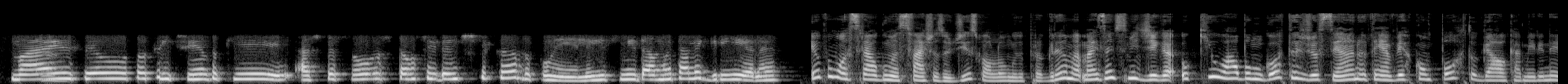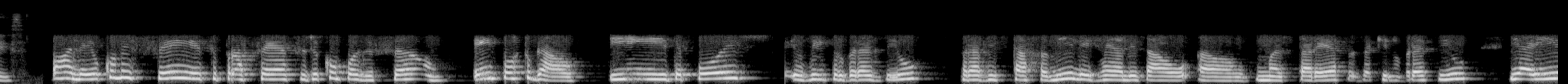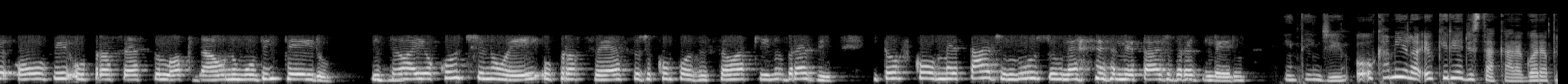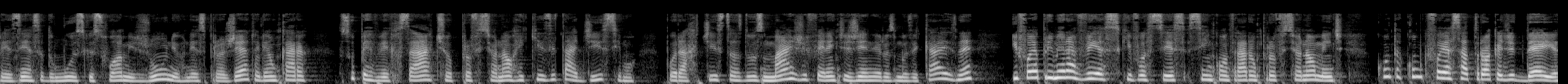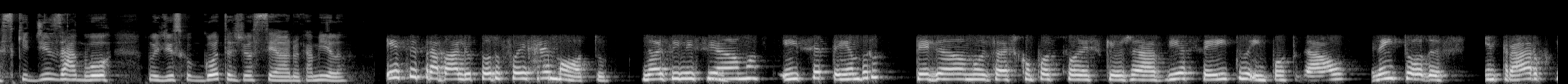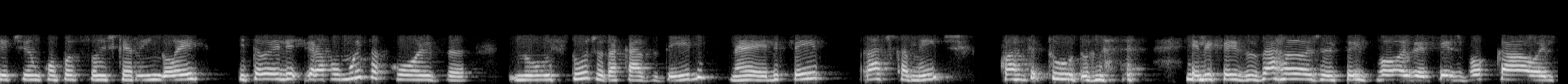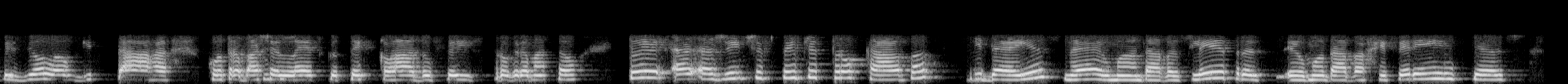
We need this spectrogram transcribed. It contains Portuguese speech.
mas hum. eu estou sentindo que as pessoas estão se identificando com ele. E isso me dá muita alegria, né? Eu vou mostrar algumas faixas do disco ao longo do programa, mas antes me diga, o que o álbum Gotas de Oceano tem a ver com Portugal, Camila Inês? Olha, eu comecei esse processo de composição em Portugal e depois eu vim para o Brasil para visitar a família e realizar algumas tarefas aqui no Brasil. E aí houve o processo do lockdown no mundo inteiro. Então aí eu continuei o processo de composição aqui no Brasil. Então ficou metade luso, né? metade brasileiro. Entendi. Ô Camila, eu queria destacar agora a presença do músico Swami Júnior nesse projeto. Ele é um cara super versátil, profissional requisitadíssimo por artistas dos mais diferentes gêneros musicais, né? E foi a primeira vez que vocês se encontraram profissionalmente. Conta como que foi essa troca de ideias que desagou no disco Gotas de Oceano, Camila. Esse trabalho todo foi remoto. Nós iniciamos hum. em setembro, pegamos as composições que eu já havia feito em Portugal, nem todas entraram porque tinham composições que eram em inglês. Então ele gravou muita coisa no estúdio da casa dele, né? Ele fez praticamente quase tudo, né? Ele fez os arranjos, ele fez voz, ele fez vocal, ele fez violão, guitarra, contrabaixo uhum. elétrico, teclado, fez programação. A, a gente sempre trocava ideias, né? Eu mandava as letras, eu mandava referências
